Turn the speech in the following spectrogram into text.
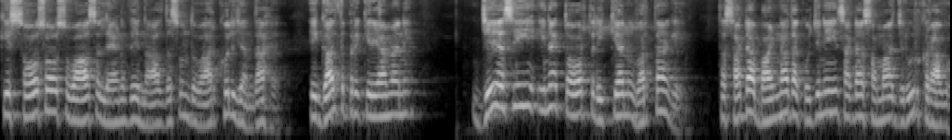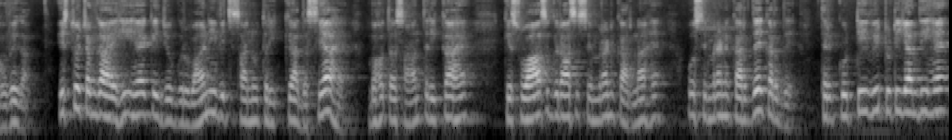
ਕਿ 100-100 ਸਵਾਸ ਲੈਣ ਦੇ ਨਾਲ ਦਸਮ ਦਵਾਰ ਖੁੱਲ ਜਾਂਦਾ ਹੈ। ਇਹ ਗਲਤ ਪ੍ਰਕਿਰਿਆਵਾਂ ਨੇ। ਜੇ ਅਸੀਂ ਇਹਨਾਂ ਤੌਰ ਤਰੀਕਿਆਂ ਨੂੰ ਵਰਤਾਂਗੇ ਤਾਂ ਸਾਡਾ ਬਣਨਾ ਤਾਂ ਕੁਝ ਨਹੀਂ, ਸਾਡਾ ਸਮਾਂ ਜ਼ਰੂਰ ਖਰਾਬ ਹੋਵੇਗਾ। ਇਸ ਤੋਂ ਚੰਗਾ ਇਹੀ ਹੈ ਕਿ ਜੋ ਗੁਰਬਾਣੀ ਵਿੱਚ ਸਾਨੂੰ ਤਰੀਕਾ ਦੱਸਿਆ ਹੈ, ਬਹੁਤ ਆਸਾਨ ਤਰੀਕਾ ਹੈ ਕਿ ਸਵਾਸ ਗ੍ਰਾਸ ਸਿਮਰਨ ਕਰਨਾ ਹੈ। ਉਹ ਸਿਮਰਨ ਕਰਦੇ ਕਰਦੇ ਤ੍ਰਿਕੁਟੀ ਵੀ ਟੁੱਟ ਜਾਂਦੀ ਹੈ,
